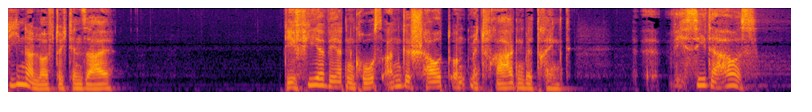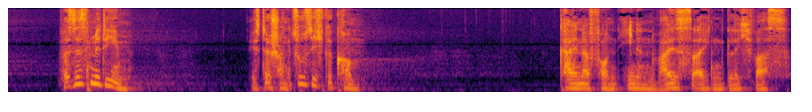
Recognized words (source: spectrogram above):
Diener läuft durch den Saal. Die vier werden groß angeschaut und mit Fragen bedrängt. Äh, wie sieht er aus? Was ist mit ihm? Ist er schon zu sich gekommen? Keiner von ihnen weiß eigentlich was.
